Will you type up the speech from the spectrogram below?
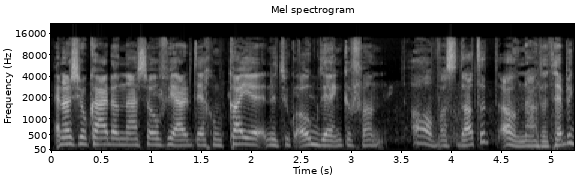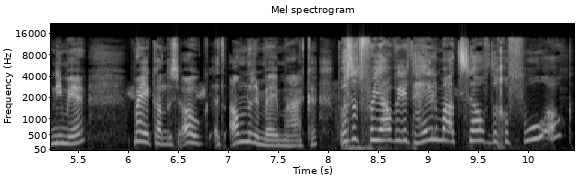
En als je elkaar dan na zoveel jaar tegenkomt, kan je natuurlijk ook denken van... Oh, was dat het? Oh, nou, dat heb ik niet meer. Maar je kan dus ook het andere meemaken. Was het voor jou weer het helemaal hetzelfde gevoel ook?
